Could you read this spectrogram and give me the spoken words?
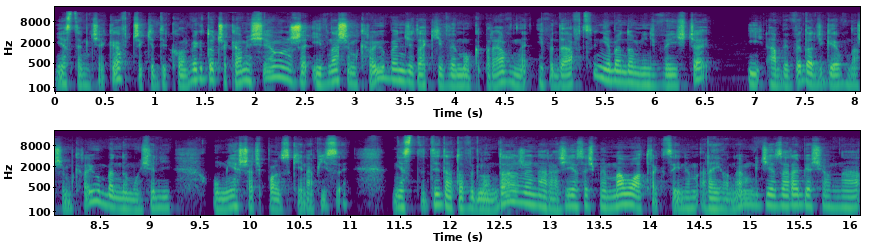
Jestem ciekaw, czy kiedykolwiek doczekamy się, że i w naszym kraju będzie taki wymóg prawny i wydawcy nie będą mieć wyjścia i aby wydać grę w naszym kraju, będą musieli umieszczać polskie napisy. Niestety na to wygląda, że na razie jesteśmy mało atrakcyjnym rejonem, gdzie zarabia się na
